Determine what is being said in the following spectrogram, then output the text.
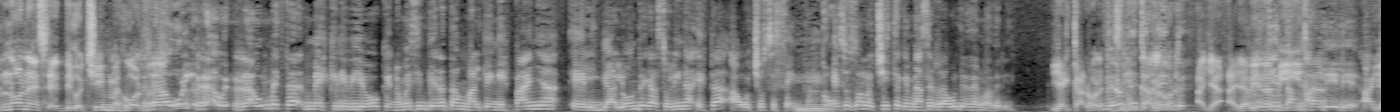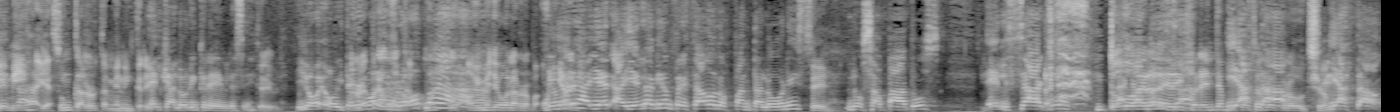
piernones, eh, digo, chismes gordos. Raúl, Raúl, Raúl me, está- me escribió que no me sintiera tan mal, que en España el galón de gasolina está a 8.60. No. Esos son los chistes que me hace Raúl desde Madrid. Y el calor, está Mira haciendo un que calor. Allá, allá vive mi hija. mal, mi y hace un calor también increíble. El calor increíble, sí. Increíble. Y hoy, hoy te Pero llegó una la ropa. un- hoy me llegó la ropa. Señores, ayer, ayer le habían prestado los pantalones, Sí. los zapatos, el saco. Todo la era de diferentes muchachos de producción. Y hasta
